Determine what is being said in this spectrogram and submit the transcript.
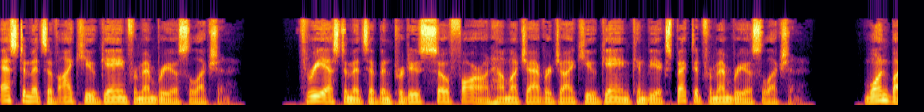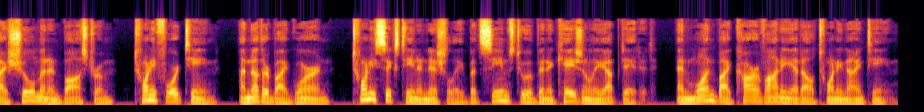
Estimates of IQ gain from embryo selection. Three estimates have been produced so far on how much average IQ gain can be expected from embryo selection. One by Shulman and Bostrom, 2014, another by Gwern, 2016 initially but seems to have been occasionally updated, and one by Karavani et al. 2019.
